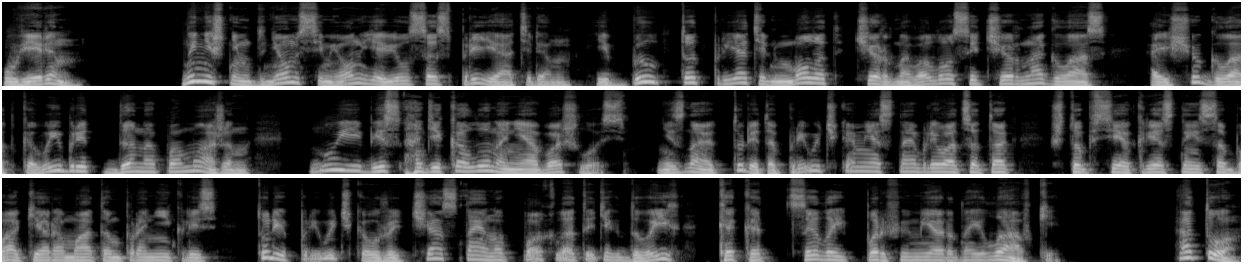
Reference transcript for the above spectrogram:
Уверен? Нынешним днем Симеон явился с приятелем, и был тот приятель молод, черноволосый, черноглаз, а еще гладко выбрит да напомажен – ну и без одеколона не обошлось. Не знаю, то ли это привычка местная обливаться так, чтоб все окрестные собаки ароматом прониклись, то ли привычка уже частная, но пахло от этих двоих, как от целой парфюмерной лавки. А то,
